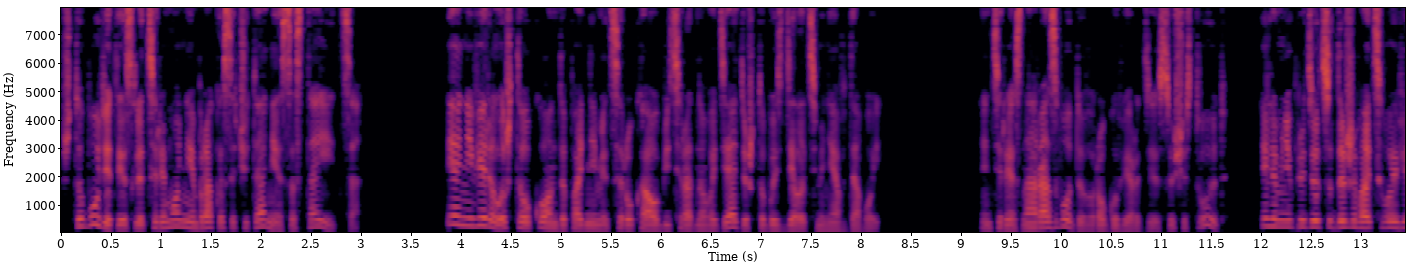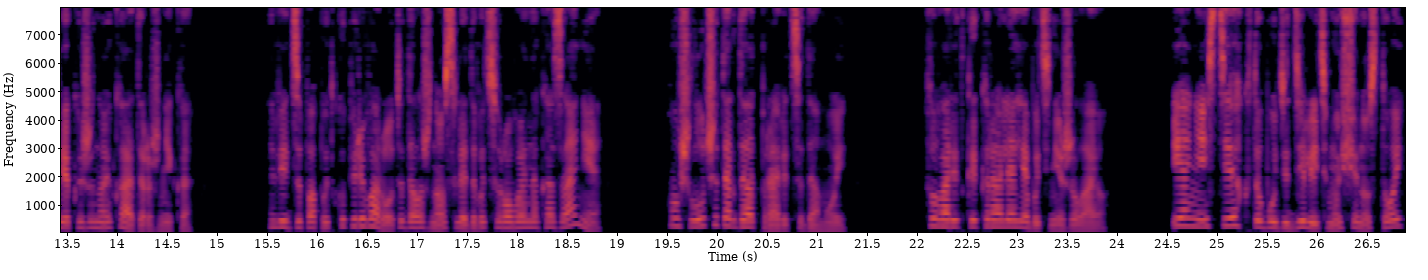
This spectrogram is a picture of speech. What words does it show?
Что будет, если церемония бракосочетания состоится? Я не верила, что у Конда поднимется рука убить родного дядю, чтобы сделать меня вдовой. Интересно, а разводы в Рогуверде существуют? Или мне придется доживать свой век и женой каторжника? Ведь за попытку переворота должно следовать суровое наказание. Уж лучше тогда отправиться домой. Фавориткой короля я быть не желаю. Я не из тех, кто будет делить мужчину с той,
